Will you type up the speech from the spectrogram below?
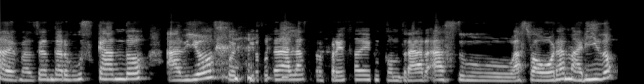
además de andar buscando a Dios, pues Dios le da la sorpresa de encontrar a su, a su ahora marido.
